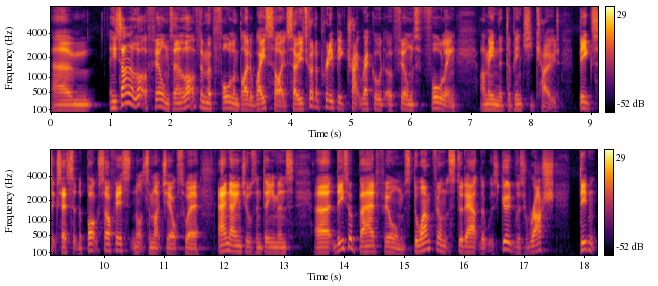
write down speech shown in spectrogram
Um, he's done a lot of films, and a lot of them have fallen by the wayside. So he's got a pretty big track record of films falling. I mean, The Da Vinci Code, big success at the box office, not so much elsewhere, and Angels and Demons. Uh, these are bad films. The one film that stood out that was good was Rush. Didn't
